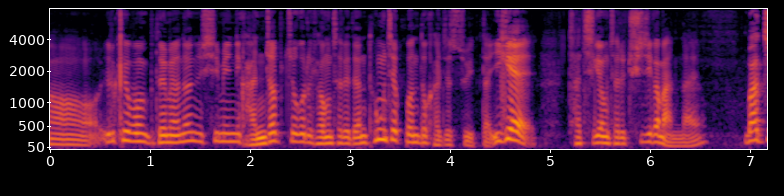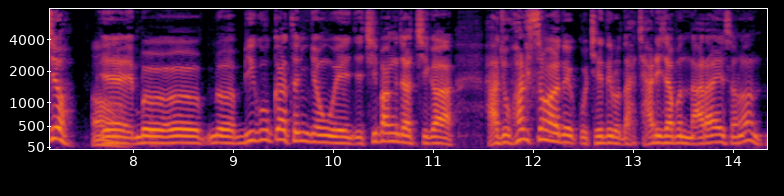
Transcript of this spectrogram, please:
어, 이렇게 보면 되면은 시민이 간접적으로 경찰에 대한 통제권도 가질 수 있다. 이게 자치경찰의 취지가 맞나요? 맞죠? 어. 예, 뭐, 뭐, 미국 같은 경우에 이제 지방자치가 아주 활성화됐고 제대로 다 자리 잡은 나라에서는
